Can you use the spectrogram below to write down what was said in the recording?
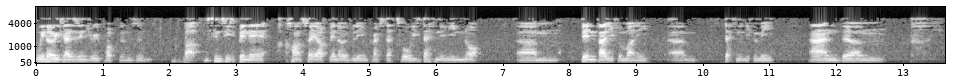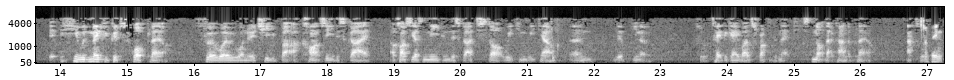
we know he's had his injury problems, and but since he's been here, I can't say I've been overly impressed at all. He's definitely not um, been value for money, um, definitely for me, and um, he would make a good squad player for where we want to achieve. But I can't see this guy. I can't see us needing this guy to start week in week out, and you know sort of take the game by the scruff of the neck. He's not that kind of player. I think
